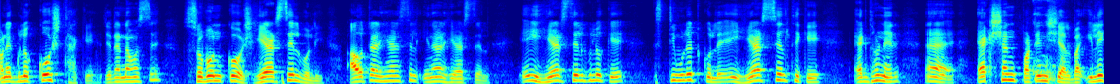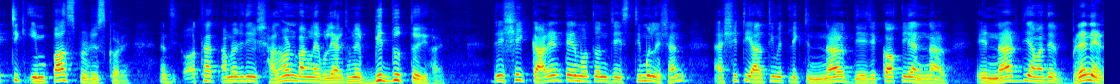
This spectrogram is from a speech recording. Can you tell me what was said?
অনেকগুলো কোষ থাকে, যেটার নাম হচ্ছে শ্রবণ কোষ, হেয়ার সেল বলি, outer hair cell, inner hair cell. এই হেয়ার সেলগুলোকে স্টিমুলেট করলে এই হেয়ার সেল থেকে এক ধরনের অ্যাকশন পটেনশিয়াল বা ইলেকট্রিক ইম্পালস প্রডিউস করে। অর্থাৎ আমরা যদি সাধারণ বাংলায় বলি এক ধরনের বিদ্যুৎ তৈরি হয়, যে সেই কারেন্টের মতন যে স্টিমুলেশন সেটি আলটিমেটলি একটি নার্ভ দিয়ে, যে ককলিয়ার নার্ভ, এই নার্ভ দিয়ে আমাদের ব্রেনের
